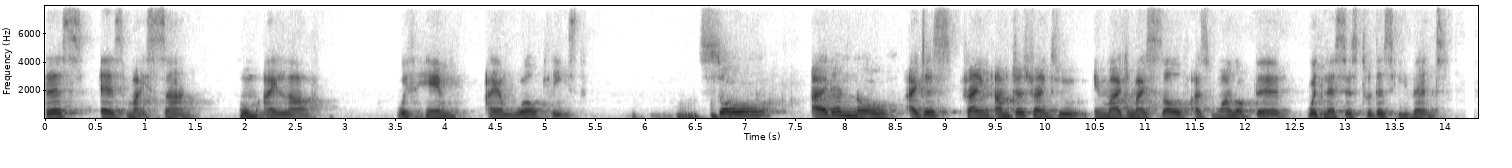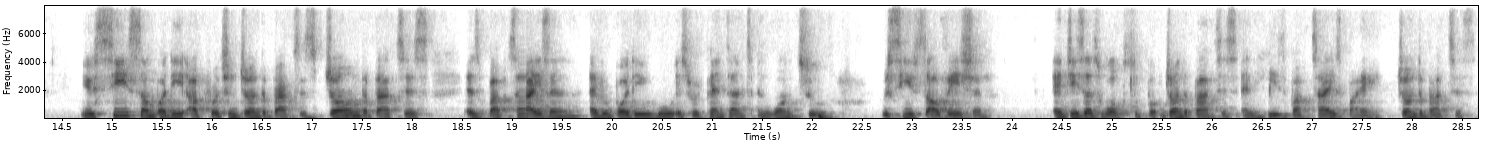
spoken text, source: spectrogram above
This is my son, whom I love. With him I am well pleased. So I don't know. I just trying, I'm just trying to imagine myself as one of the witnesses to this event. You see somebody approaching John the Baptist. John the Baptist is baptizing everybody who is repentant and want to receive salvation. And Jesus walks to John the Baptist and he's baptized by John the Baptist.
